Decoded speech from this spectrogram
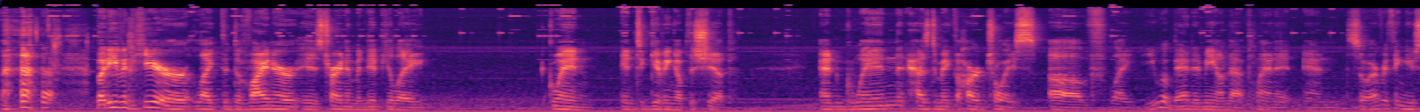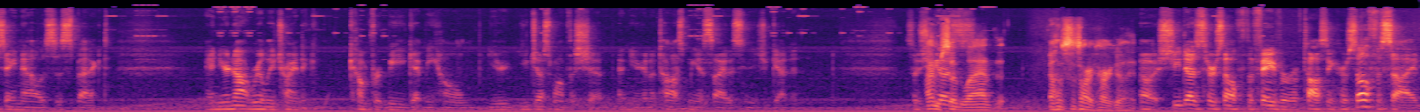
but even here, like the diviner is trying to manipulate Gwyn into giving up the ship. And Gwyn has to make the hard choice of like you abandoned me on that planet and so everything you say now is suspect. And you're not really trying to comfort me, get me home. You you just want the ship and you're going to toss me aside as soon as you get it. So she I'm so glad that. Oh, sorry, sorry. Go ahead. Oh, she does herself the favor of tossing herself aside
